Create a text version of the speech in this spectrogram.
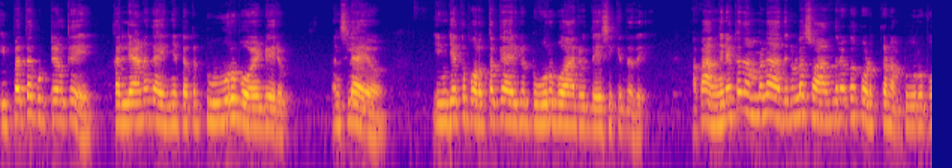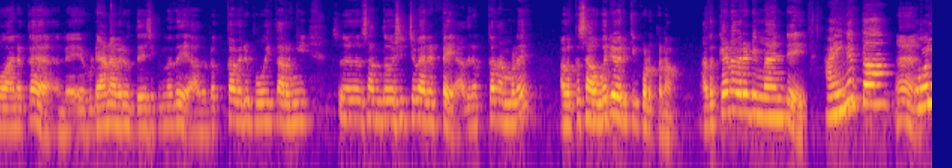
ഇപ്പത്തെ കുട്ടികൾക്ക് കല്യാണം കഴിഞ്ഞിട്ടൊക്കെ ടൂറ് പോകേണ്ടി വരും. മനസ്സിലായോ? ഇന്ത്യയ്ക്ക് പുറത്തൊക്കെ ആയിരിക്കും ടൂറ് പോകാൻ ഉദ്ദേശിക്കുന്നത്. അപ്പം അങ്ങനെയൊക്കെ നമ്മൾ അതിനുള്ള സ്വാതന്ത്ര്യമൊക്കെ കൊടുക്കണം. ടൂറ് പോകാനൊക്കെ. അല്ലെ എവിടെയാണ് അവർ ഉദ്ദേശിക്കുന്നത്? അതിലൊക്കെ അവർ പോയി കറങ്ങി സന്തോഷിച്ച് വരട്ടെ. അതിനൊക്കെ നമ്മൾ അവർക്ക് സൗകര്യം ഒരുക്കി കൊടുക്കണം. അതൊക്കെയാണ് അവരുടെ ഡിമാൻഡ് അതിനെത്താ. ഓൽ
